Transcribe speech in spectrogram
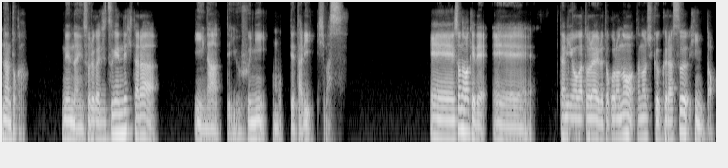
なんとか年内にそれが実現できたらいいなっていうふうに思ってたりします。えー、そのわけで、えー、民生が捉えるところの楽しく暮らすヒント、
